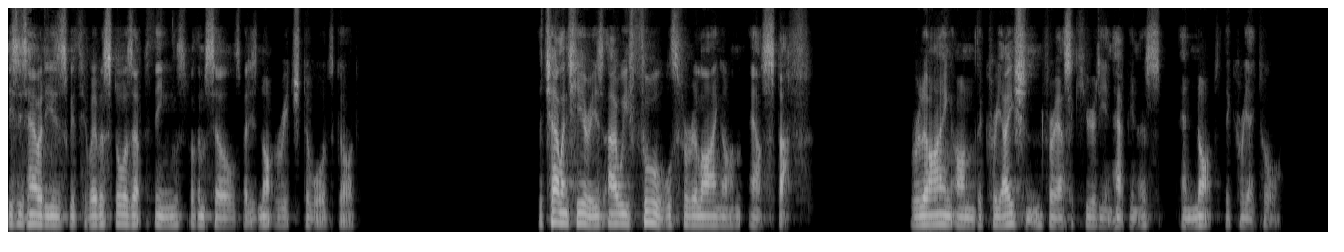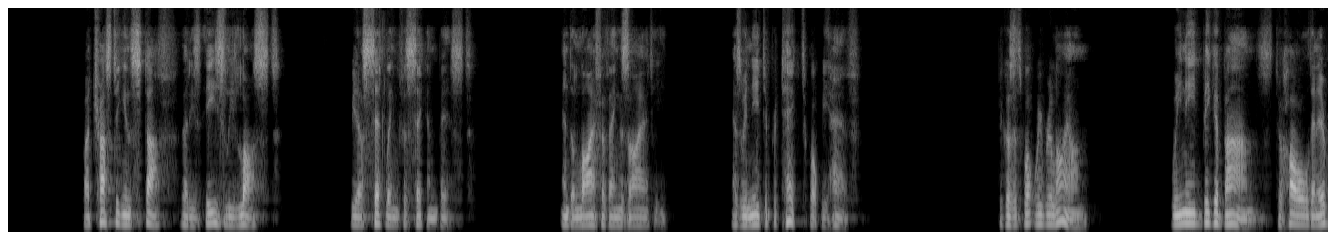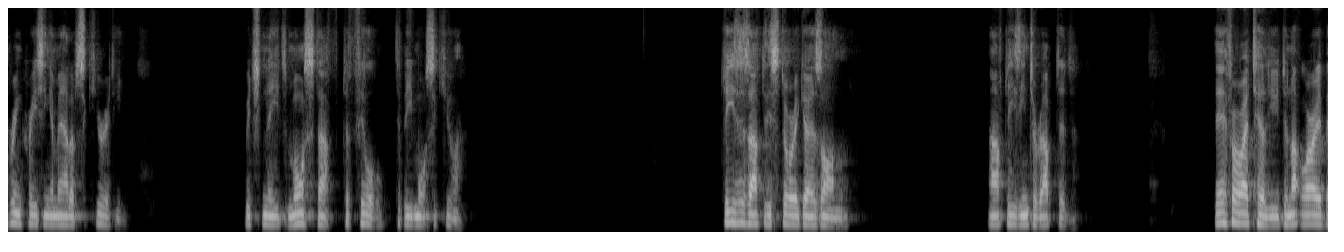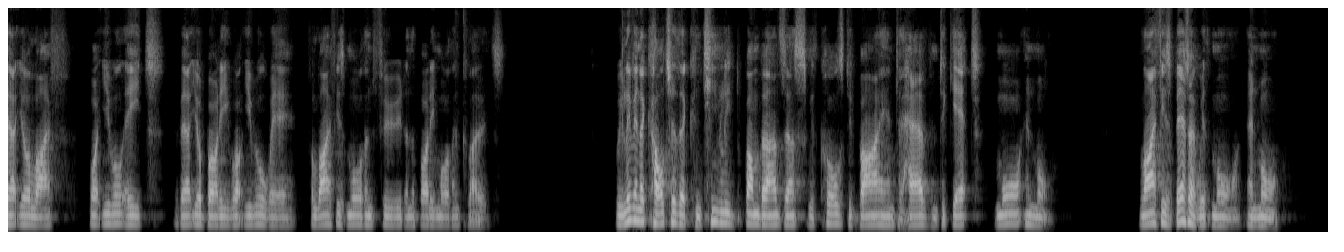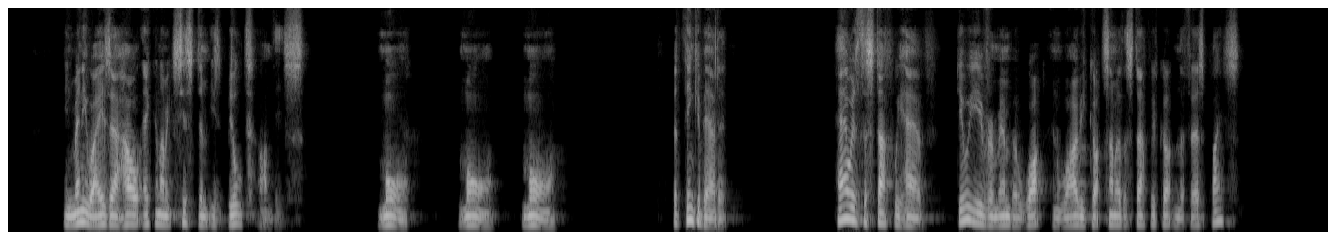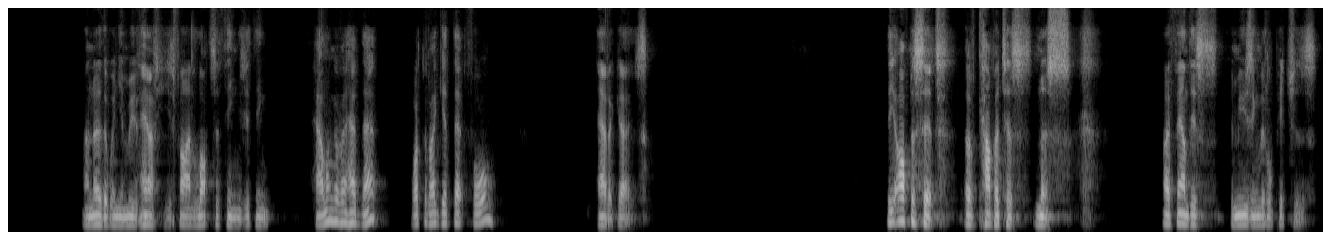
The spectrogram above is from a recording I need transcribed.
This is how it is with whoever stores up things for themselves but is not rich towards God. The challenge here is are we fools for relying on our stuff? relying on the creation for our security and happiness and not the Creator. By trusting in stuff that is easily lost, we are settling for second best and a life of anxiety as we need to protect what we have because it's what we rely on. We need bigger barns to hold an ever increasing amount of security, which needs more stuff to fill to be more secure. Jesus, after this story goes on, after he's interrupted, Therefore I tell you, do not worry about your life, what you will eat, about your body, what you will wear, for life is more than food and the body more than clothes. We live in a culture that continually bombards us with calls to buy and to have and to get more and more. Life is better with more and more. In many ways, our whole economic system is built on this more, more, more. But think about it. How is the stuff we have? Do we even remember what and why we got some of the stuff we've got in the first place? I know that when you move house, you find lots of things. You think, how long have I had that? What did I get that for? Out it goes. The opposite of covetousness. I found this amusing little pictures.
